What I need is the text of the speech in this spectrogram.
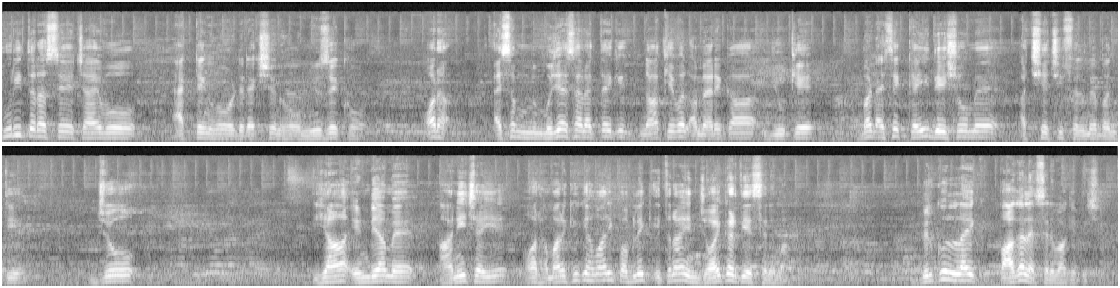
पूरी तरह से चाहे वो एक्टिंग हो डायरेक्शन हो म्यूज़िक हो, और ऐसा मुझे ऐसा लगता है कि ना केवल अमेरिका यूके बट ऐसे कई देशों में अच्छी अच्छी फ़िल्में बनती हैं जो यहाँ इंडिया में आनी चाहिए और हमारे, क्योंकि हमारी पब्लिक इतना इन्जॉय करती है सिनेमा को। बिल्कुल लाइक पागल है सिनेमा के पीछे।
